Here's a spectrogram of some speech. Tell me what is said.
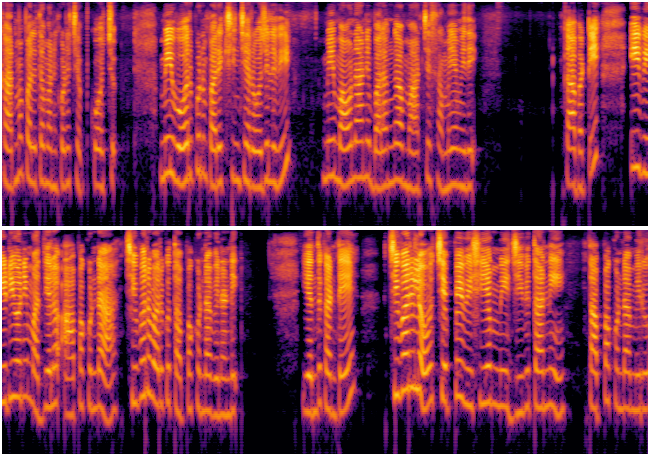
కర్మ ఫలితం అని కూడా చెప్పుకోవచ్చు. మీ ఓర్పును పరీక్షించే రోజులు ఇవి. మీ మౌనాన్ని బలంగా మార్చే సమయం ఇది. కాబట్టి ఈ వీడియోని మధ్యలో ఆపకుండా చివరి వరకు తప్పకుండా వినండి. ఎందుకంటే చివరిలో చెప్పే విషయం మీ జీవితాన్ని తప్పకుండా మీరు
